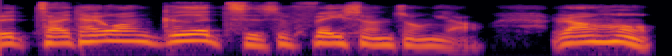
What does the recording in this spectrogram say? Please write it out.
所以在台湾歌词是非常重要，然后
